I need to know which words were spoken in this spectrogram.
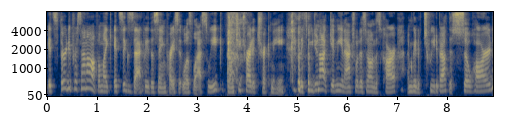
it's thirty percent off. I'm like, it's exactly the same price it was last week. Don't you try to trick me. And if you do not give me an actual discount on this car, I'm going to tweet about this so hard.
